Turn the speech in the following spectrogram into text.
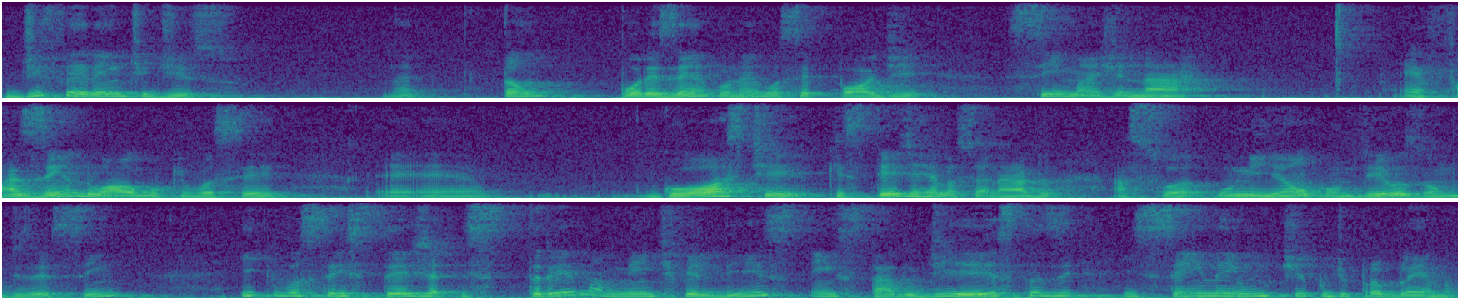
diferente disso? Né? Então, por exemplo, né, você pode se imaginar é, fazendo algo que você é, é, goste, que esteja relacionado à sua união com Deus, vamos dizer assim, e que você esteja extremamente feliz, em estado de êxtase e sem nenhum tipo de problema.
